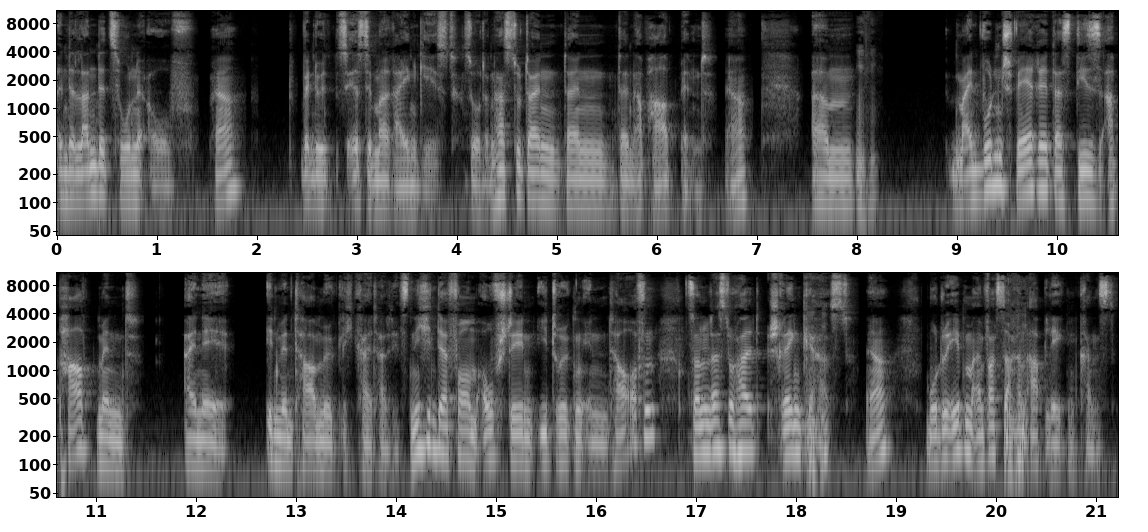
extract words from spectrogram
in der Landezone auf, ja? wenn du das erste Mal reingehst. So, dann hast du dein, dein, dein Apartment, ja. Ähm, mhm. Mein Wunsch wäre, dass dieses Apartment eine Inventarmöglichkeit hat. Jetzt nicht in der Form aufstehen, i drücken, Inventar offen, sondern dass du halt Schränke mhm. hast, ja, wo du eben einfach Sachen mhm. ablegen kannst.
